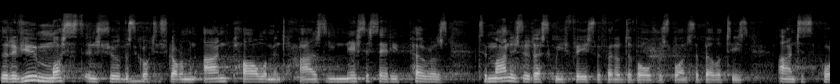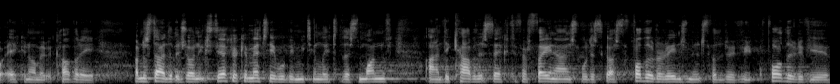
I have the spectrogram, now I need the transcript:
The review must ensure the Scottish Government and Parliament has the necessary powers to manage the risk we face within our devolved responsibilities and to support economic recovery. I understand that the Joint Exchequer Committee will be meeting later this month and the Cabinet Secretary for Finance will discuss further arrangements arrangements for the review, for the review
